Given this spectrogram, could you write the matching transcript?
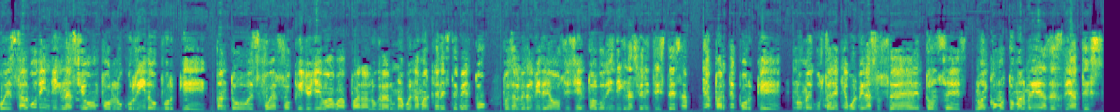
Pues algo de indignación por lo ocurrido, porque tanto esfuerzo que yo llevaba para lograr una buena marca en este evento, pues al ver el video sí siento algo de indignación y tristeza. Y aparte porque no me gustaría que volviera a suceder, entonces no hay como tomar medidas desde antes.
